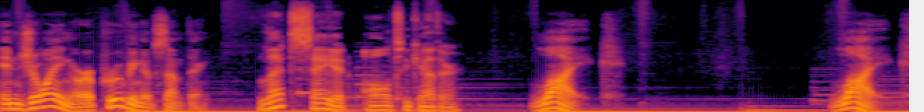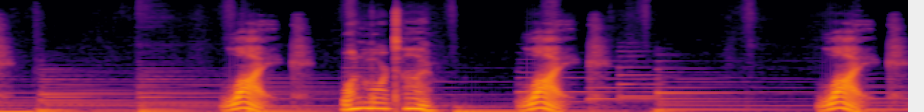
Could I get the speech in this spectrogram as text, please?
enjoying or approving of something, let's say it all together. like, like, like, One more time. like, like,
